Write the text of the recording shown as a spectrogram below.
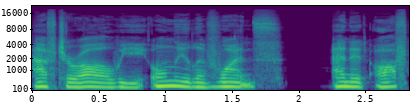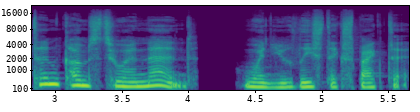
After all we only live once and it often comes to an end when you least expect it?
